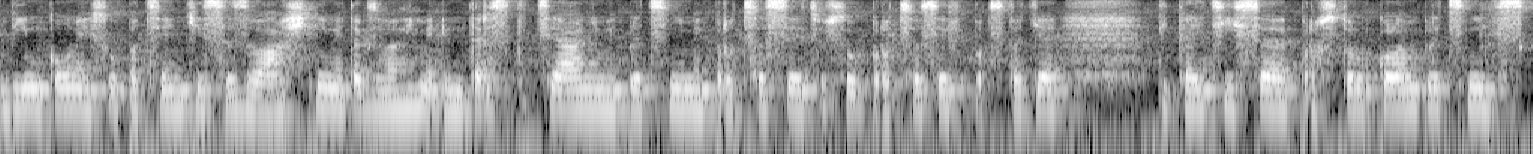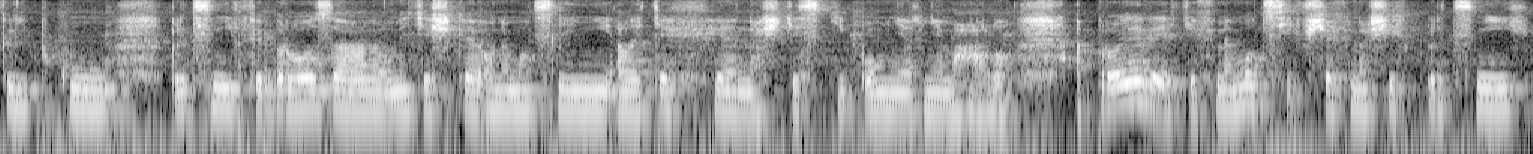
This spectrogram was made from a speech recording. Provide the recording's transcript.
Výjimkou nejsou pacienti se zvláštními takzvanými intersticiálními plicními procesy, což jsou procesy v podstatě týkající se prostoru kolem plicních sklípků, plicní fibroza, velmi těžké onemocnění, ale těch je naštěstí poměrně málo. A projevy těch nemocí všech našich plicních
